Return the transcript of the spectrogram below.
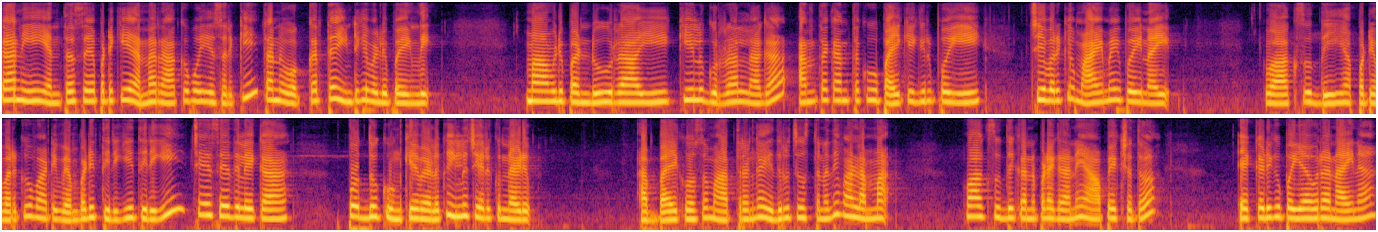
కానీ ఎంతసేపటికి అన్న రాకపోయేసరికి తను ఒక్కరితే ఇంటికి వెళ్ళిపోయింది. మామిడి పండు రాయి కీలు గుర్రాల్లాగా అంతకంతకు పైకి ఎగిరిపోయి చివరికి మాయమైపోయినాయి. వాక్శుద్ధి అప్పటి వరకు వాటి వెంబడి తిరిగి తిరిగి చేసేది లేక పొద్దు కుంకే వేళకు ఇల్లు చేరుకున్నాడు. అబ్బాయి కోసం ఆత్రంగా ఎదురు చూస్తున్నది వాళ్ళమ్మ. వాక్శుద్ధి కనపడగానే ఆపేక్షతో ఎక్కడికి పోయావురా నాయనా?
